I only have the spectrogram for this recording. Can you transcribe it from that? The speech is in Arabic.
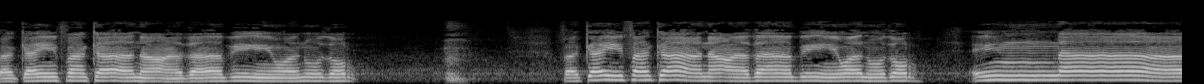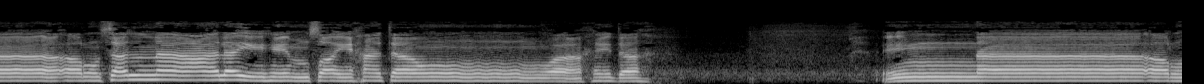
فكيف كان عذابي ونذر؟ فكيف كان عذابي ونذر؟ إنا أرسلنا عليهم صيحة واحدة. إنا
